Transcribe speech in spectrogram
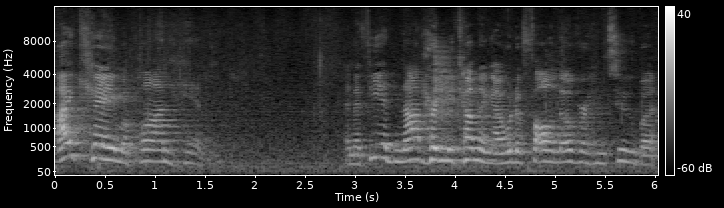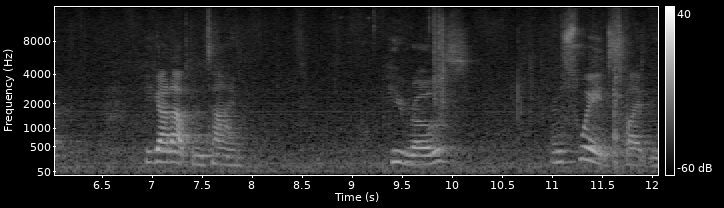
I came upon him. And if he had not heard me coming, I would have fallen over him too, but he got up in time. He rose and swayed slightly,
